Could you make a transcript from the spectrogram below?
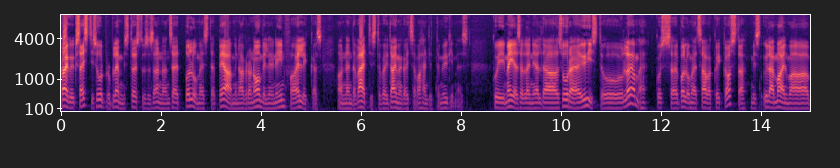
praegu üks hästi suur probleem, mis tööstuses on, on see, et põllumeeste peamine agronoomiline infoallikas on nende väetiste või taimekaitsevahendite müügimees. kui meie selle nii-öelda suure ühistu lööme, kus põllumehed saavad kõike osta, mis üle maailma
